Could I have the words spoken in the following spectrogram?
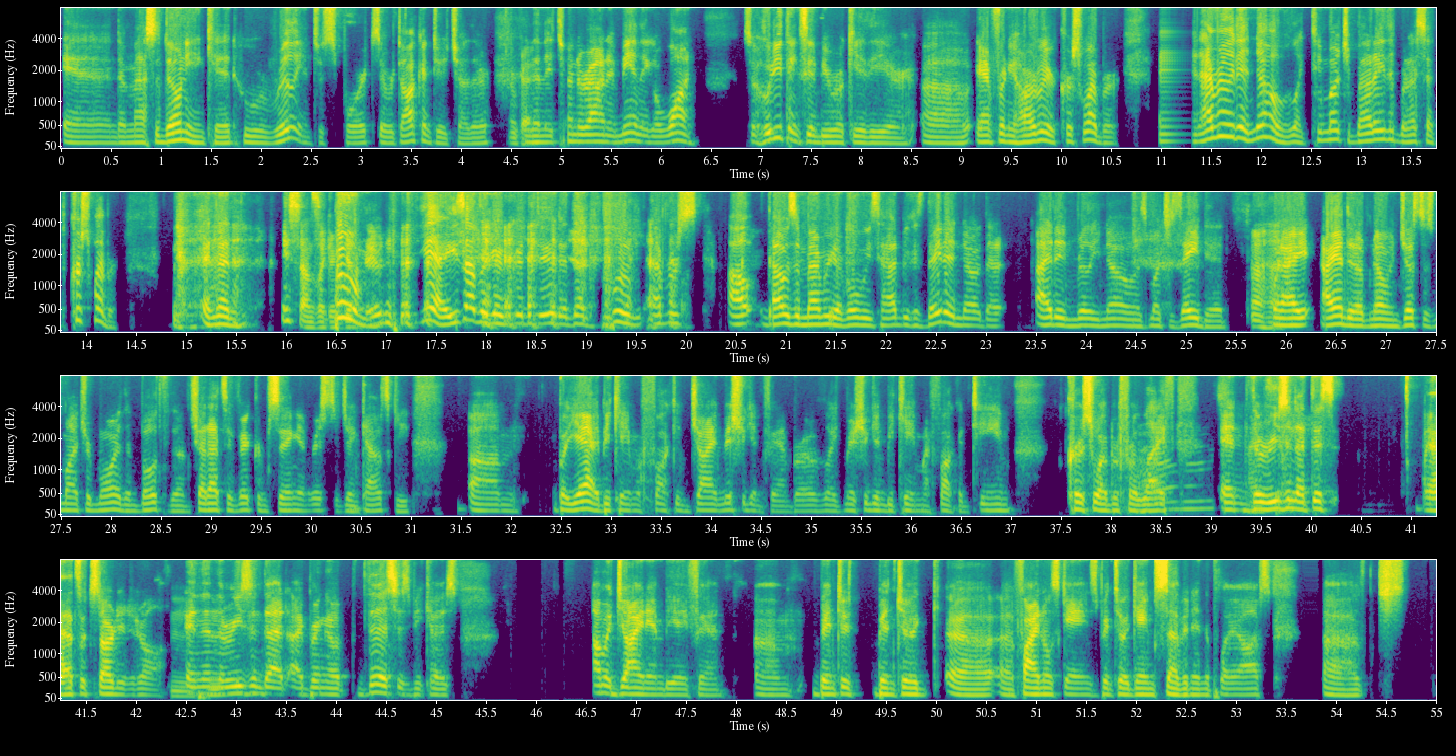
and a Macedonian kid who were really into sports. They were talking to each other, Okay. and then they turned around at me and they go, "Juan, so who do you think's going to be rookie of the year? Uh, Anfernee Hardaway or Chris Webber?" And, and I really didn't know like too much about anything, but I said Chris Webber. and then- he sounds like a Boom. good dude. Yeah, he sounds like a good dude. And then boom, ever s- out. That was a memory I've always had because they didn't know that I didn't really know as much as they did Uh-huh. but I I ended up knowing just as much or more than both of them. Shout out to Vikram Singh and Rista Jankowski. Um, but yeah, I became a fucking giant Michigan fan, bro. Like Michigan became my fucking team. Chris Webber for life. Oh, And I the reason see. that this yeah, that's what started it all. And then the reason that I bring up this is because I'm a giant NBA fan. Um, been to been to uh, uh, finals games, been to a game seven in the playoffs. Uh,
